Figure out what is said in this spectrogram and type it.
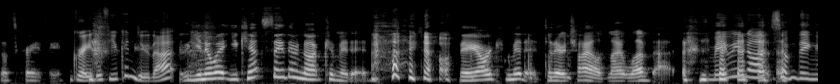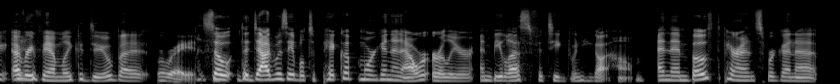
that's crazy. Great if you can do that. you know what? You can't say they're not committed. I know. They are committed to their child, and I love that. Maybe not something every family could do, but. Right. So the dad was able to pick up Morgan an hour earlier and be less fatigued when he got home. And then both parents were going to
